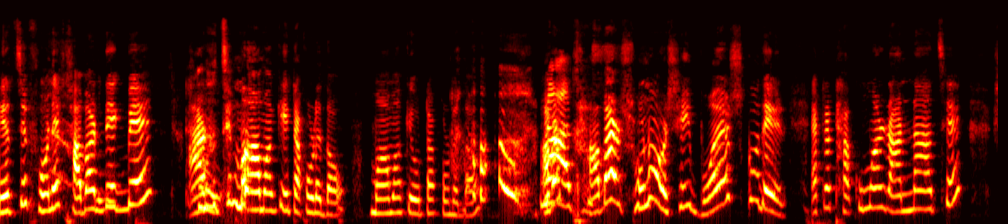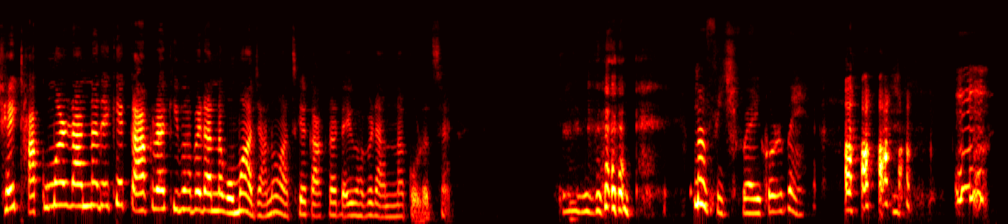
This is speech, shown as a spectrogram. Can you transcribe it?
হচ্ছে ফোনে খাবার দেখবে আর হচ্ছে মা আমাকে এটা করে দাও মা আমাকে ওটা করে দাও। আবার খাবার শোনো সেই বয়স্কদের একটা ঠাকুমার রান্না আছে সেই ঠাকুমার রান্না দেখে কাকড়া কীভাবে রান্না ও মা জানো আজকে কাকড়াটা এইভাবে রান্না করেছে। মা ফিশ ফ্রাই করবে?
